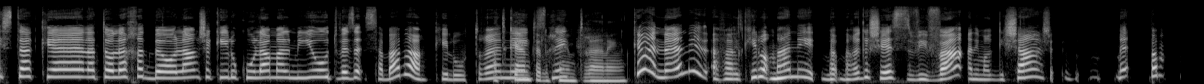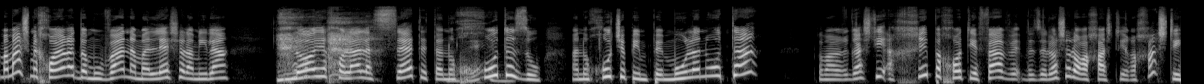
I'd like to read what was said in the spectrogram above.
מסתכל, את הולכת בעולם שכאילו כולם על mute וזה, סבבה, כאילו את טרנינג, כן תלכי עם טרנינג. כן, אין לי, אבל כאילו, מה אני, ברגע שיש סביבה, אני מרגישה ש... ממש מכוערת במובן המלא של המילה, לא יכולה לשאת את הנוחות הזו, הנוחות שפמפמו לנו אותה, כלומר, הרגשתי הכי פחות יפה, ו- וזה לא שלא רכשתי, רכשתי.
